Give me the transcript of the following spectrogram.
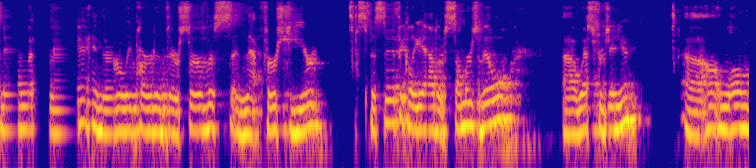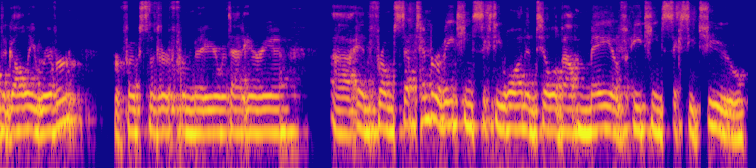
in the early part of their service in that first year, specifically out of Summersville, uh, West Virginia, uh, along the Gauley River for folks that are familiar with that area. Uh, and from September of 1861 until about May of 1862,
